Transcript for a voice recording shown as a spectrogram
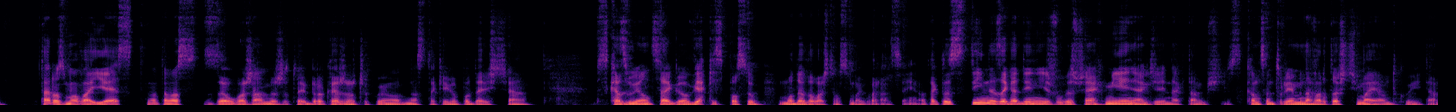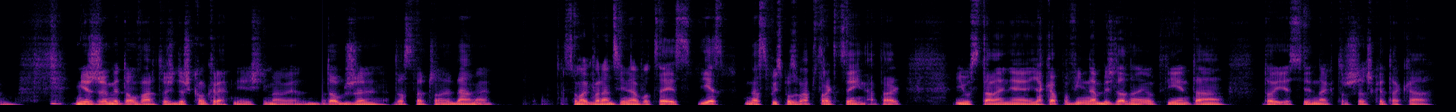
ta rozmowa jest, natomiast zauważamy, że tutaj brokerzy oczekują od nas takiego podejścia wskazującego, w jaki sposób modelować tą sumę gwarancyjną. Tak to jest inne zagadnienie niż w ubezpieczeniach mienia, gdzie jednak tam się skoncentrujemy na wartości majątku i tam mierzymy tą wartość dość konkretnie, jeśli mamy dobrze dostarczone dane. Suma gwarancyjna w OC jest, jest na swój sposób abstrakcyjna, tak? I ustalenie, jaka powinna być dla danego klienta, to jest jednak troszeczkę taka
